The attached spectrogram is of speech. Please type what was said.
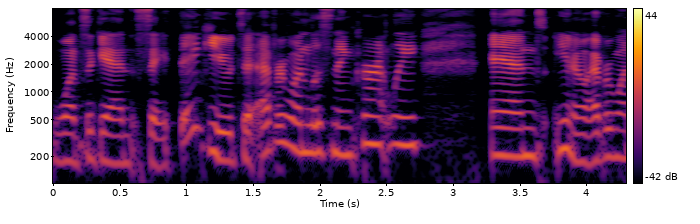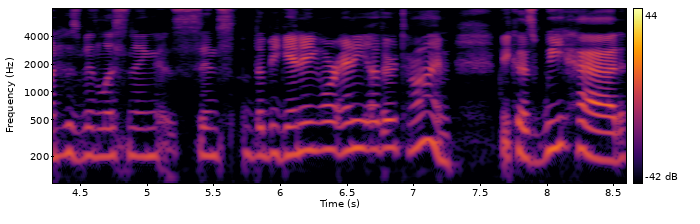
once again say thank you to everyone listening currently and, you know, everyone who's been listening since the beginning or any other time because we had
